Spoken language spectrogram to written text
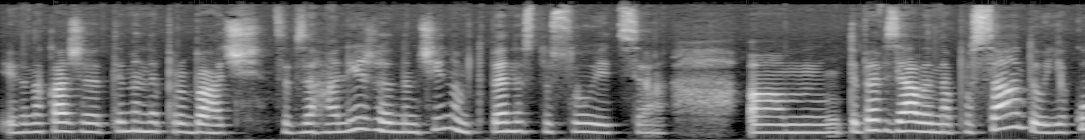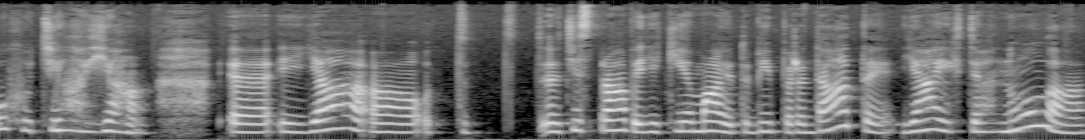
І вона каже: Ти мене пробач, це взагалі жодним чином тебе не стосується. Тебе взяли на посаду, яку хотіла я. Е, І я от ті справи, які я маю тобі передати, я їх тягнула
